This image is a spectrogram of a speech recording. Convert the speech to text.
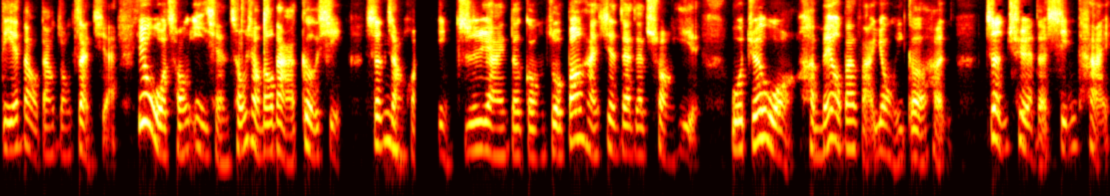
跌倒当中站起来，因为我从以前从小到大的个性、生长环境、职业的工作，包含现在在创业，我觉得我很没有办法用一个很正确的心态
